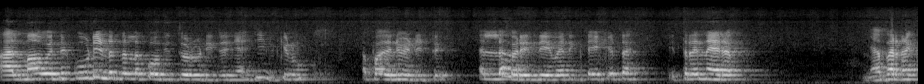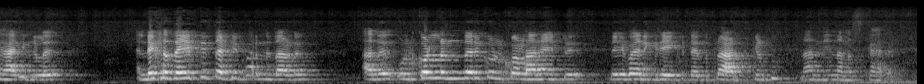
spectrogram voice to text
ആത്മാവ് എന്റെ കൂടെ ഉണ്ടെന്നുള്ള ബോധ്യത്തോട് കൂടിയിട്ട് ഞാൻ ജീവിക്കണം. അപ്പോൾ അതിന് വേണ്ടിയിട്ട് എല്ലാവരെയും ദൈവം അനുഗ്രഹിക്കട്ടെ. ഇത്രയും നേരം ഞാൻ പറഞ്ഞ കാര്യങ്ങൾ എന്റെ ഹൃദയത്തിൽ തട്ടി പറഞ്ഞതാണ്. അത് ഉൾക്കൊള്ളുന്നവർക്ക് ഉൾക്കൊള്ളാനായിട്ട് ദൈവം അനുഗ്രഹിക്കട്ടെ എന്ന് പ്രാർത്ഥിക്കുന്നു. നന്ദി നമസ്കാരം.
